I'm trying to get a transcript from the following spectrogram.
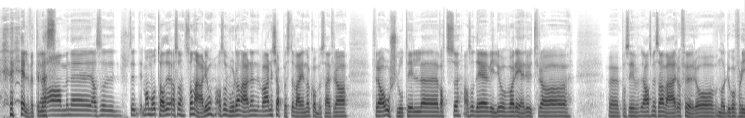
helvete løs. Ja, men eh, altså det, Man må ta det altså, Sånn er det jo. Altså, er den, hva er den kjappeste veien å komme seg fra, fra Oslo til uh, Vadsø? Altså, det vil jo variere ut fra på si, ja, som jeg sa, vær og føre og når du går fly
